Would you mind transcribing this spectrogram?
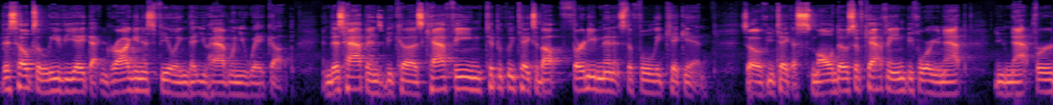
this helps alleviate that grogginess feeling that you have when you wake up. And this happens because caffeine typically takes about 30 minutes to fully kick in. So if you take a small dose of caffeine before your nap, you nap for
